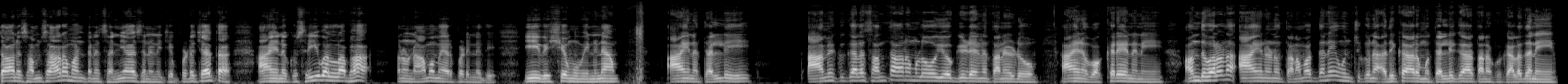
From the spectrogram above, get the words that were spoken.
తాను సంసారమంటని సన్యాసిని చెప్పుట చేత ఆయనకు శ్రీవల్లభ అను నామం ఏర్పడినది. ఈ విషయము వినిన ఆయన తల్లి ఆమెకు గల సంతానములో యోగ్యుడైన తనయుడు ఆయన ఒక్కరేనని. అందువలన ఆయనను తన వద్దనే ఉంచుకునే అధికారము తల్లిగా తనకు కలదని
